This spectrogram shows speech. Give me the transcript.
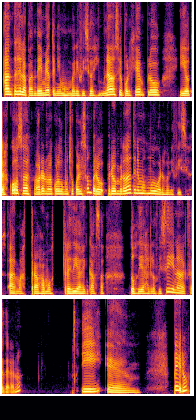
antes de la pandemia teníamos un beneficio de gimnasio, por ejemplo, y otras cosas. Ahora no me acuerdo mucho cuáles son, pero, pero en verdad tenemos muy buenos beneficios. Además, trabajamos tres días en casa, dos días en la oficina, etcétera, ¿no? Y, em, pero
